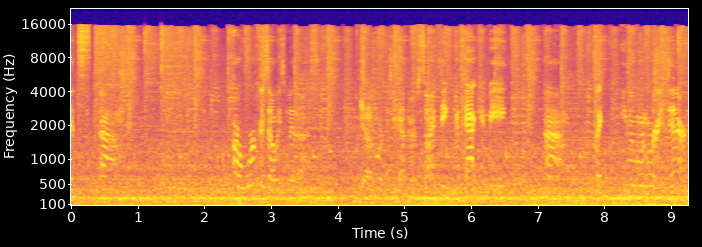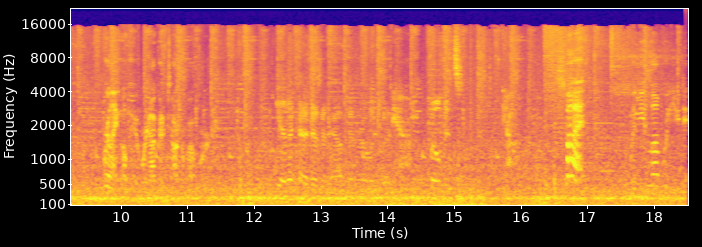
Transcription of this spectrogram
it's um, our work is always with us. Yeah. We work together. So I think that that can be um, like even when we're at dinner, we're like, okay, we're not going to talk about work. Yeah, that kind of doesn't happen really, but Yeah. moments. Yeah. But when you love what you do,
